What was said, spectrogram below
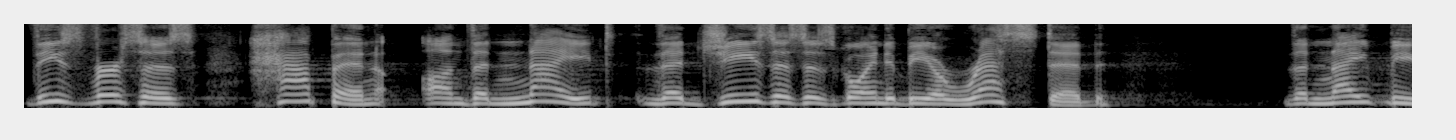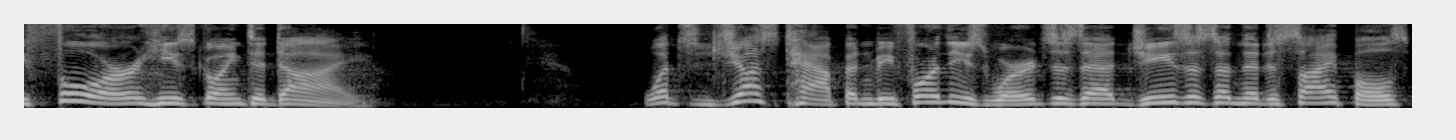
these verses happen on the night that Jesus is going to be arrested, the night before he's going to die. What's just happened before these words is that Jesus and the disciples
